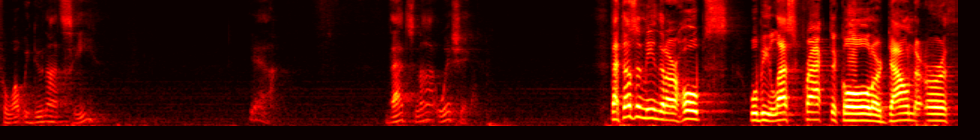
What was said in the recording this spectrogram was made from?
for what we do not see? Yeah. That's not wishing. That doesn't mean that our hopes will be less practical or down to earth,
